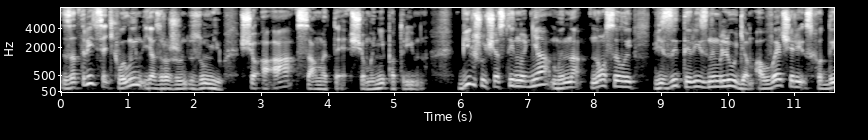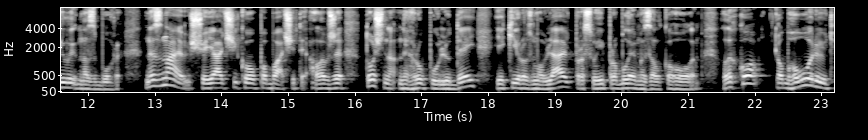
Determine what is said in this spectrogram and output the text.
За 30 хвилин я зрозумів, що АА саме те, що мені потрібно. Більшу частину дня ми наносили візити різним людям, а ввечері сходили на збори. Не знаю, що я очікував побачити, але вже точно не групу людей, які розмовляють про свої проблеми з алкоголем. Легко обговорюють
